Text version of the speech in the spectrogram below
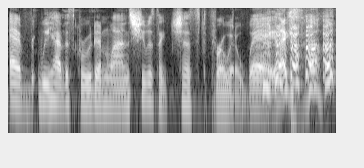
every, we had the screwed in ones. She was like, just throw it away. Like, so.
